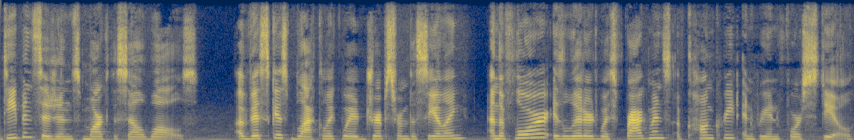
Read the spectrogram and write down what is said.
Deep incisions mark the cell walls. A viscous black liquid drips from the ceiling, and the floor is littered with fragments of concrete and reinforced steel.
